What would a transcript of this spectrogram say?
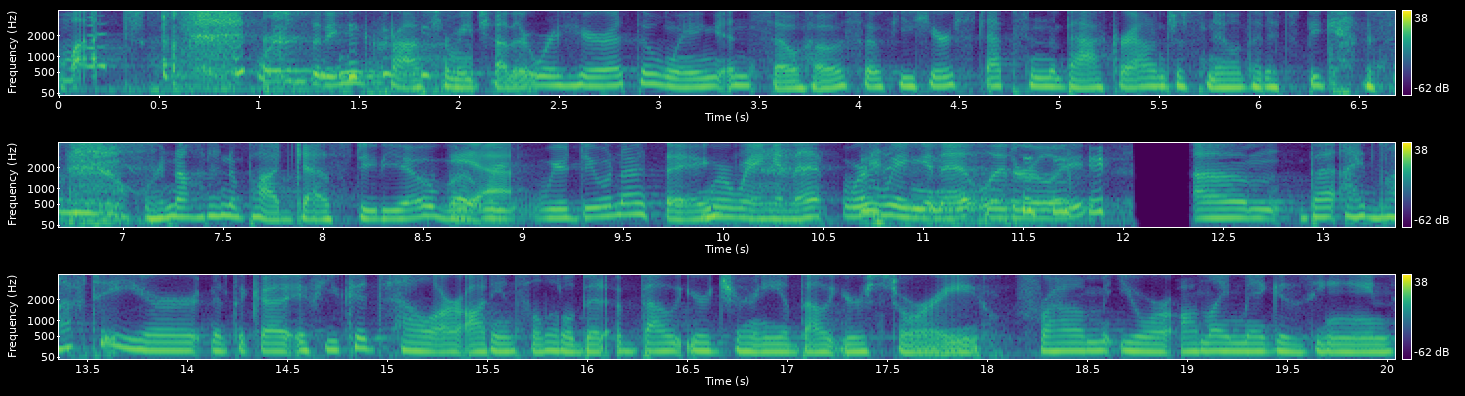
much. We're sitting across from each other. We're here at the wing in Soho. So if you hear steps in the background, just know that it's because we're not in a podcast studio, but Yeah. we, we're doing our thing. We're winging it. We're winging it, literally. Um, but I'd love to hear, Nitika, if you could tell our audience a little bit about your journey, about your story from your online magazine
